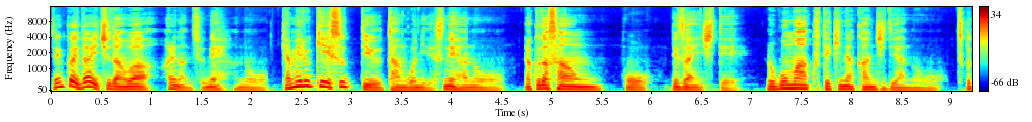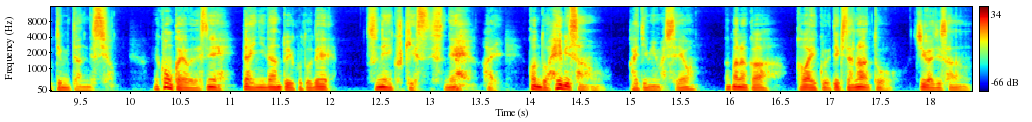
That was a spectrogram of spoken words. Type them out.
前回第1弾は、あれなんですよね。あの、キャメルケースっていう単語にですね、あの、ラクダさんをデザインして、ロゴマーク的な感じであの、作ってみたんですよ。今回はですね、第2弾ということで、スネークケースですね。はい。今度はヘビさんを書いてみましたよ。なかなか可愛くできたなと、自画自賛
